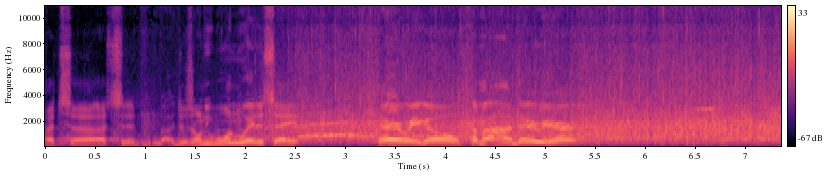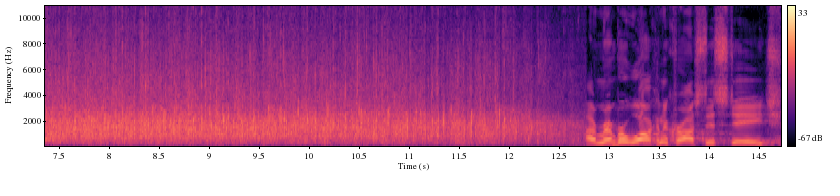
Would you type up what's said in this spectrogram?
That's, uh, that's uh, there's only one way to say it. There we go. Come on, there we are. I remember walking across this stage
